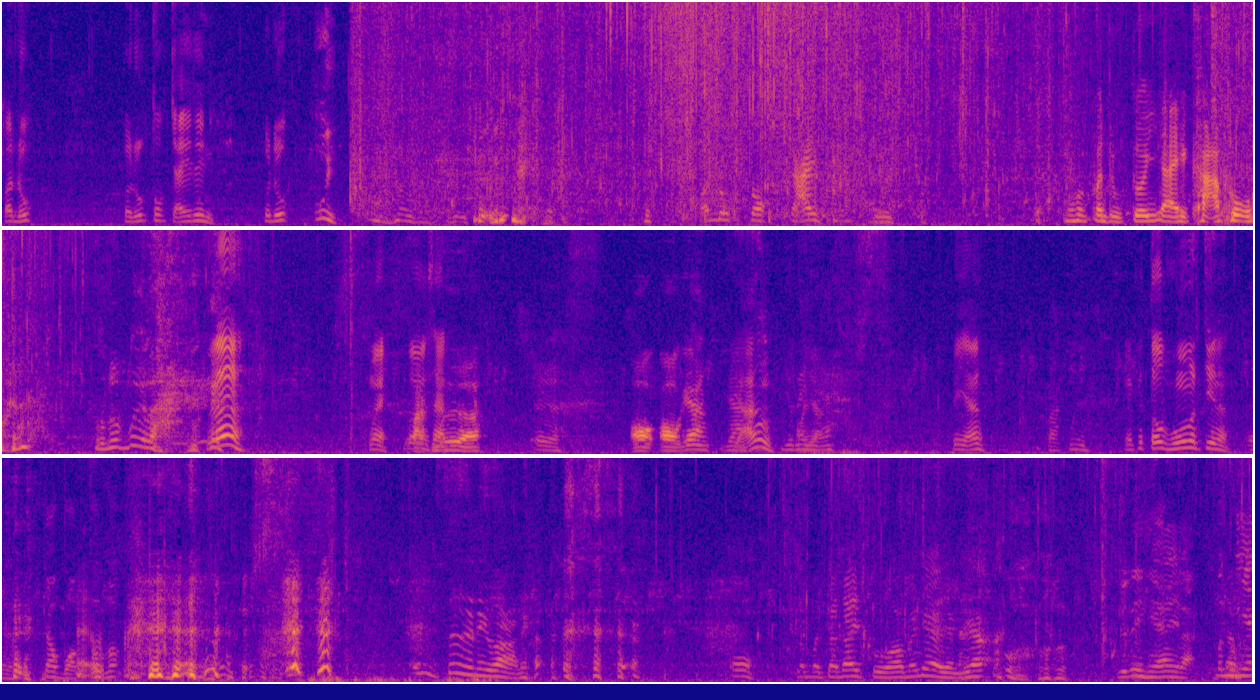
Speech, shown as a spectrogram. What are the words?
ปลาดุกปลาดุกตกใจดิ ปลาดุก อุ้ยปลาดุกตกใจโอ้ยปลาดุกตัวใหญ่ขาโผล่นะรูปมือละเออไม่ปัว่ากสัตว์มือเหรอออกออกยัง ยังอยู่ในไงเป็นยังปากมือไอ้ไปโตผูมันจีน่ะเออเจ้าบอกตกแล้วซื่อดีกว่าเนี่ยโอ้แล้วมันจะได้ตัวไหมเนี่ยอย่างเงี้ยอยู่ในเฮียอีกละมันเฮีย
